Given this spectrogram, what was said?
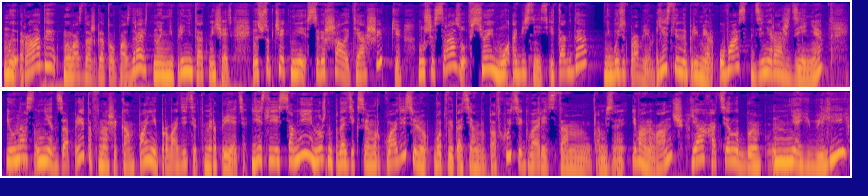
мы рады, мы вас даже готовы поздравить, но не принято отмечать. И вот чтобы человек не совершал эти ошибки, лучше сразу все ему объяснить, и тогда не будет проблем. Если, например, у вас день рождения, и у нас нет запретов в нашей компании проводить это мероприятие. Если есть сомнения, нужно подойти к своему руководителю. Вот вы, Татьяна, вы подходите и говорите, там, там не знаю, Иван Иванович, я хотела бы, у меня юбилей,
